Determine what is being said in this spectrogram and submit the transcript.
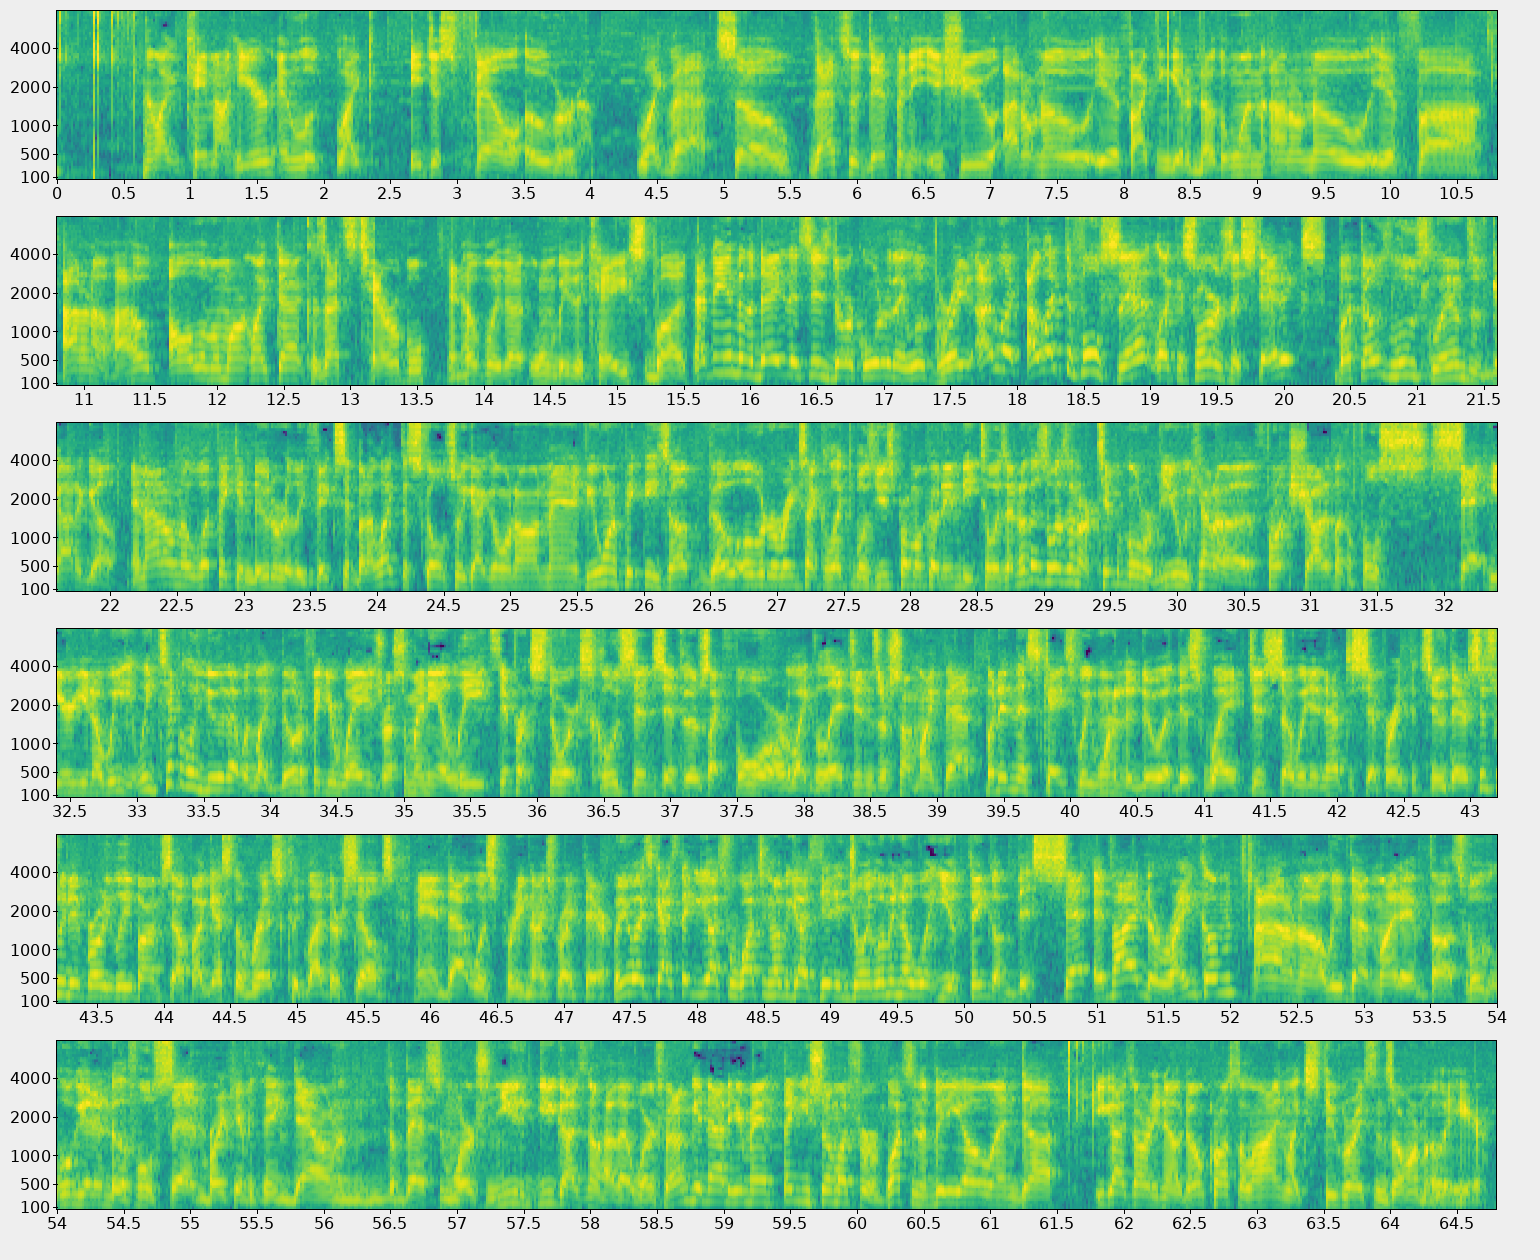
and, like, came out here and looked like it just fell over like that. So that's a definite issue. I don't know if I can get another one. I don't know if, uh, I don't know. I hope all of them aren't like that because that's terrible and hopefully that won't be the case. But at the end of the day, this is Dark Order. They look great. I like I like the full set, like as far as aesthetics, but those loose limbs have got to go. And I don't know what they can do to really fix it, but I like the sculpts we got going on, man. If you want to pick these up, go over to Ringside Collectibles. Use promo code MD Toys. I know this wasn't our typical review. We kind of front shotted like a full set here. You know, we, we typically do that with like Build-A-Figure waves, WrestleMania Elites, different store exclusives if there's like four or like Legends or something like that. But in this case, we wanted to do it this way just so we didn't have to separate the two there. Since we did Brodie Lee by himself, I guess the rest could buy themselves, and that was pretty nice right there. But anyways, guys, thank you guys for watching. Hope you guys did enjoy. Let me know what you think of this set. If I had to rank them, I don't know. I'll leave that in my damn thoughts. We'll, we'll get into the full set and break everything down and the best and worst, and you, you guys know how that works. But I'm getting out of here, man. Thank you so much for watching the video, and uh, you guys already know. Don't cross the line like Stu Grayson's arm over here.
